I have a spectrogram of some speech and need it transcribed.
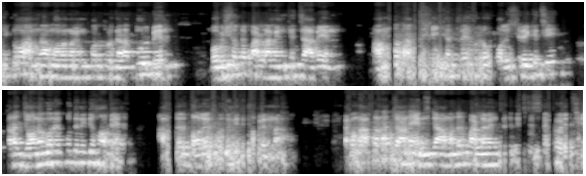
থেকেও আমরা মনোনয়ন পত্র যারা তুলবেন, ভবিষ্যতে পার্লামেন্টে যাবেন, আমরা তাদের সেই ক্ষেত্রে হলো পলিসি রেখেছি। তারা জনগণের প্রতিনিধি হবেন, আমাদের দলের প্রতিনিধি হবেন না। এবং আপনারা জানেন যে আমাদের পার্লামেন্টের যে সিস্টেম রয়েছে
